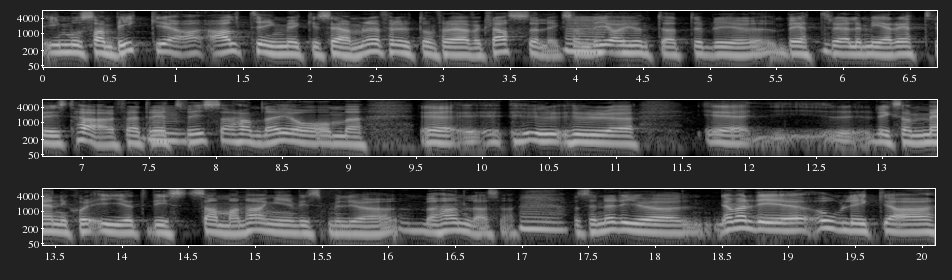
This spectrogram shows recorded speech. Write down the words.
i Mosambik är allting mycket sämre förutom för överklassen. Liksom. Det gör ju inte att det blir bättre eller mer rättvist här. För att rättvisa handlar ju om eh, hur, hur eh, eh, liksom människor i ett visst sammanhang, i en viss miljö behandlas. Va? Och sen är det ju ja, men det är olika eh,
